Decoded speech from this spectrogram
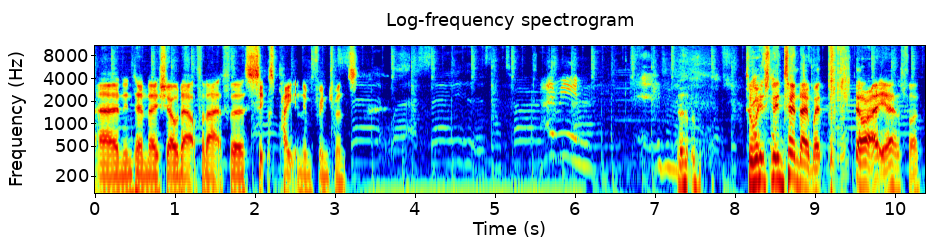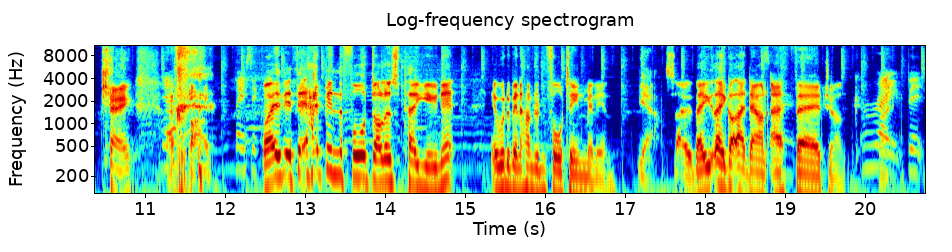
Uh, Nintendo shelled out for that for six patent infringements. I mean, To which Nintendo went, "All right, yeah, that's fine." Okay, yeah, that's fine. basically. Well, if, if it had been the four dollars per unit, it would have been 114 million. Yeah. So they they got that down a fair chunk. Right, but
